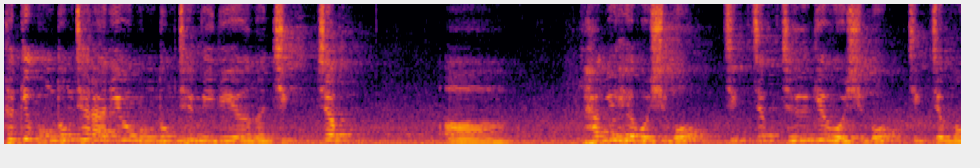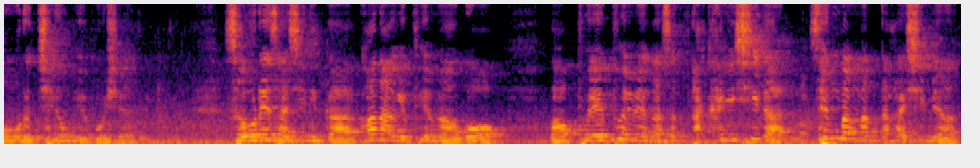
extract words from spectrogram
특히 공동체 라디오, 공동체 미디어는 직접 어, 향유해 보시고, 직접 즐겨 보시고, 직접 몸으로 체험해 보셔야 됩니다. 서울에 사시니까 관악 FM하고 마포 FM에 가서 딱 한 시간 생방만 딱 하시면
